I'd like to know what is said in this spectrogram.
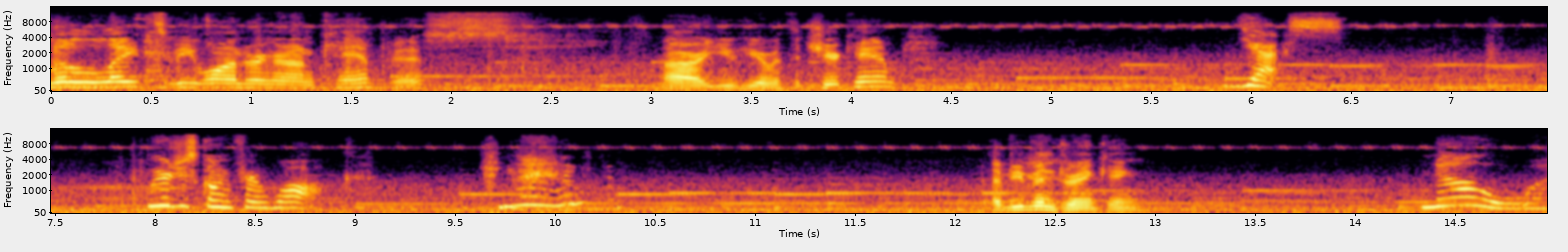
Little late to be wandering around campus. Are you here with the cheer camp? yes. We were just going for a walk. Have you been drinking? No.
